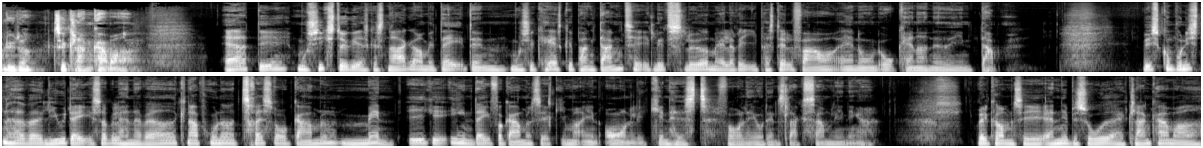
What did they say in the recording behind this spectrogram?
Du lytter til Klangkammeret. Er det musikstykke, jeg skal snakke om i dag, den musikalske pendant til et lidt sløret maleri i pastelfarver af nogle åkander nede i en dam? Hvis komponisten havde været i live i dag, så ville han have været knap 160 år gammel, men ikke en dag for gammel til at give mig en ordentlig kendhest for at lave den slags sammenligninger. Velkommen til anden episode af Klangkammeret,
